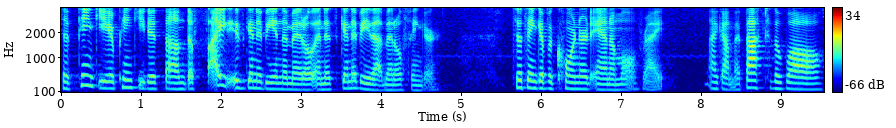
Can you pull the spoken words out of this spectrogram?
to pinky or pinky to thumb, the fight is going to be in the middle and it's going to be that middle finger. So think of a cornered animal, right? I got my back to the wall.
